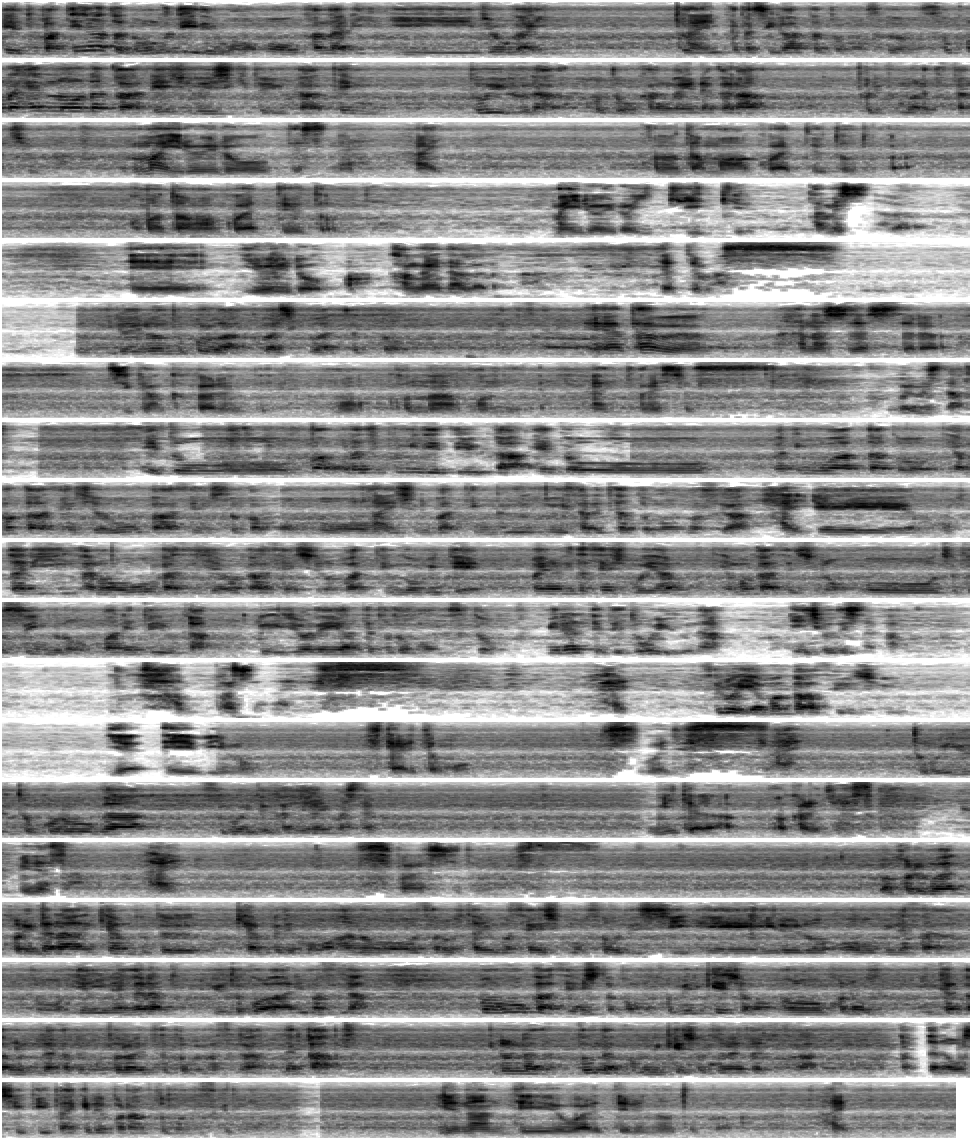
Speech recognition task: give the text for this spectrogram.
えーと、バッティングだとロングティーでもかなり場外という形があったと思うんですけど、はい、そこら辺のなんか練習の意識というか点どういうふうなことを考えながら取り組まれてたんでしょうか？まあいろいろですね。はい。この球はこうやって打とうとかこの球はこうやって打とうみたいな。まあいろいろ一球一球試しながら、えー、いろいろ考えながらやってますいろいろなところは詳しくはちょっと。いや多分話し出したら時間かかるんでもうこんなもんで。はいお願いします。わかりました。えっとまあ同じ組でというかえっとバッティング終わった後山川選手やウォーカー選手とかも、はい、一緒にバッティングされてたと思いますが、はい。えー、お二人あのウォーカー選手山川選手のバッティングを見て、まあ、柳田選手も山川選手のちょっとスイングの真似というか塁上でやってたと思うんですけど見られててどういうふうな印象でしたか？半端じゃないです。はい。それは山川選手いや、AB も2人ともすごいです。はい。どういうところがすごいと感じられましたか？見たらわかるんじゃないですか。皆さん。はい。素晴らしいと思います。まあ、これはこれからキャンプとキャンプでもあのその2人も選手もそうですし、えー、いろいろ皆さんとやりながらというところはありますが、まあ、大川選手とかもコミュニケーションこの3日間のんなどんなコミュニケーション取られたりとかあったら教えていただければなと思うんですけど。もいやなんて呼ばれてるのとか。はい。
